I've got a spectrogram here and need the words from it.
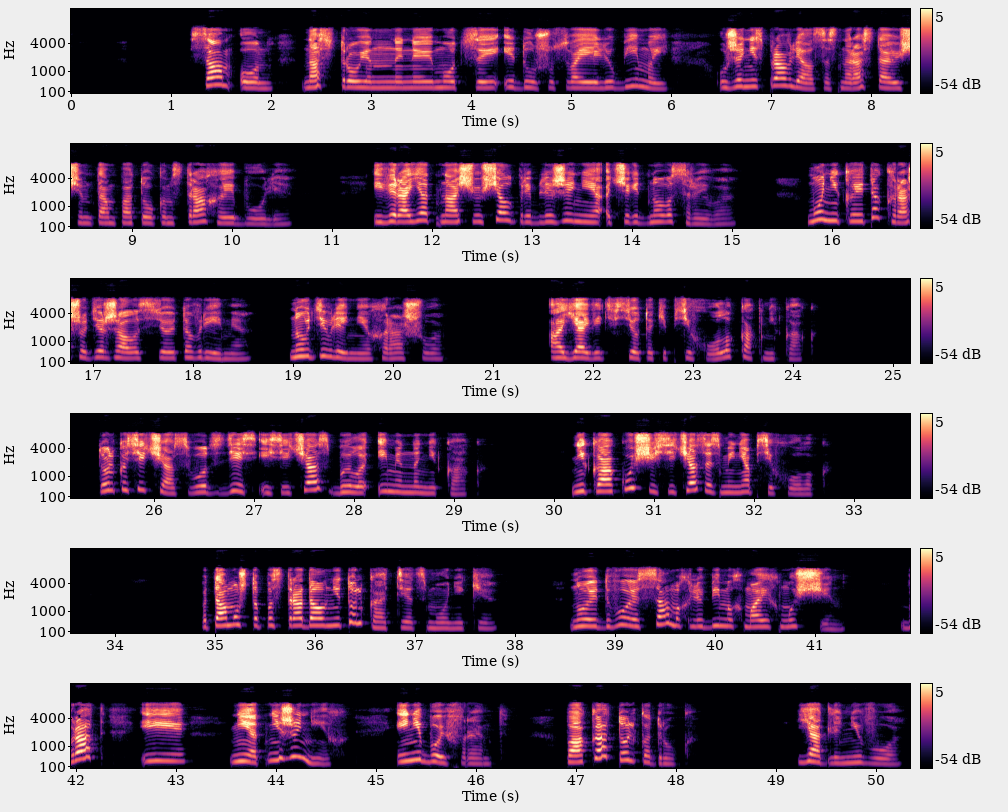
Сам он, настроенный на эмоции и душу своей любимой, уже не справлялся с нарастающим там потоком страха и боли и, вероятно, ощущал приближение очередного срыва. Моника и так хорошо держалась все это время, на удивление хорошо. А я ведь все-таки психолог как-никак. Только сейчас, вот здесь и сейчас было именно никак. Никакущий сейчас из меня психолог потому что пострадал не только отец Моники, но и двое самых любимых моих мужчин. Брат и... Нет, не жених и не бойфренд. Пока только друг. Я для него,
